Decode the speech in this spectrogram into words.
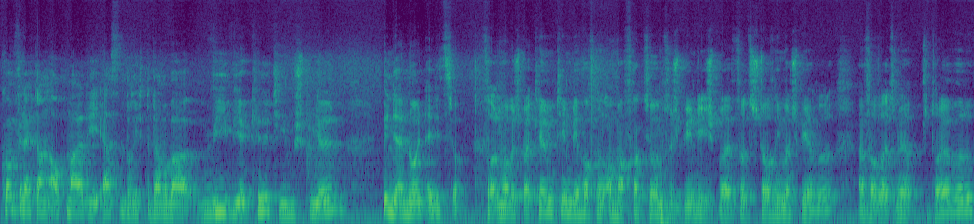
kommen vielleicht dann auch mal die ersten Berichte darüber, wie wir Killteam spielen in der neuen Edition. Vor allem habe ich bei Killteam die Hoffnung, auch mal Fraktionen zu spielen, die ich bei 40.000 niemals spielen würde. Einfach weil es mir zu teuer würde.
